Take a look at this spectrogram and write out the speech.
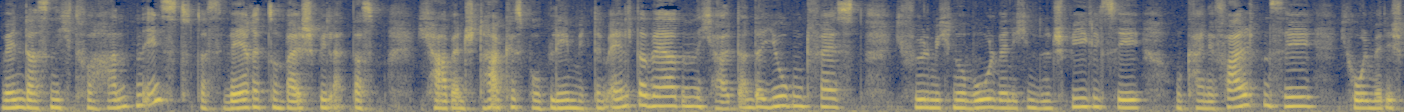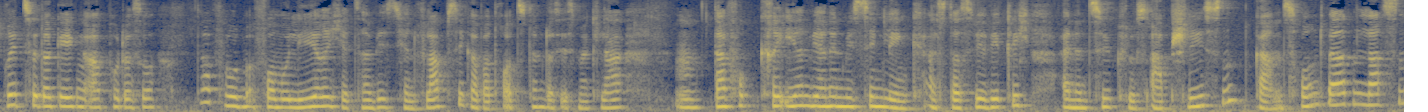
wenn das nicht vorhanden ist, das wäre zum Beispiel, dass ich habe ein starkes Problem mit dem Älterwerden, ich halte an der Jugend fest, ich fühle mich nur wohl, wenn ich in den Spiegel sehe und keine Falten sehe, ich hole mir die Spritze dagegen ab oder so. Da formuliere ich jetzt ein bisschen flapsig, aber trotzdem, das ist mir klar, hm, da kreieren wir einen Missing Link, als dass wir wirklich einen Zyklus abschließen, ganz rund werden lassen,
